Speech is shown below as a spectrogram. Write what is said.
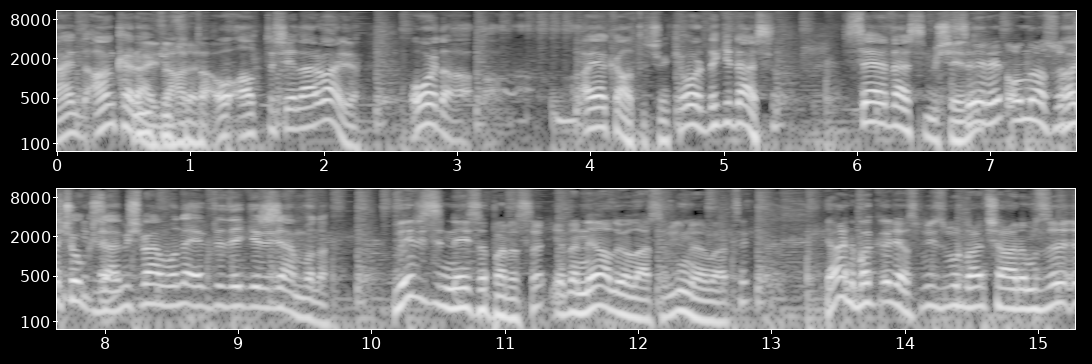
Ben de Ankara'ydı Mümkünse. hatta. O altta şeyler var ya. Orada ayak altı çünkü. Orada gidersin. Seyredersin bir şeyini. Seyret ondan sonra Aa, çok git. güzelmiş ben bunu evde de gireceğim bunu. Verirsin neyse parası ya da ne alıyorlarsa bilmiyorum artık. Yani bakacağız biz buradan çağrımızı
